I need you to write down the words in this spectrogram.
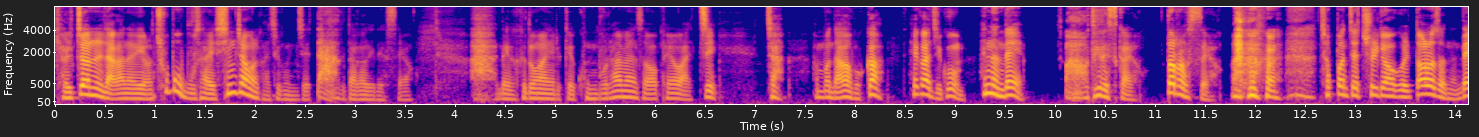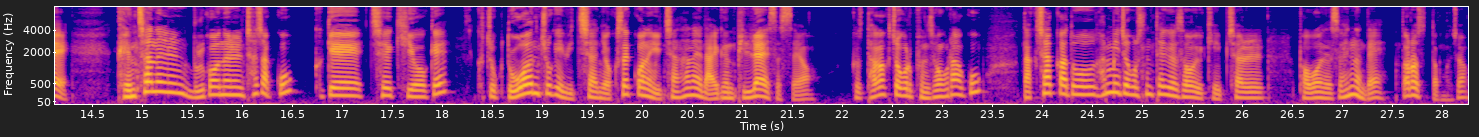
결전을 나가는 이런 초보 무사의 심정을 가지고 이제 딱 나가게 됐어요. 아, 내가 그동안 이렇게 공부를 하면서 배워왔지. 자, 한번 나가볼까? 해가지고 했는데 아 어떻게 됐을까요? 떨어졌어요. 첫 번째 출격을 떨어졌는데 괜찮은 물건을 찾았고 그게 제 기억에 그쪽 노원 쪽에 위치한 역세권에 위치한 하나의 낡은 빌라였었어요. 그래서 다각적으로 분석을 하고 낙찰가도 합리적으로 선택해서 이렇게 입찰을 법원에서 했는데 떨어졌던 거죠.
